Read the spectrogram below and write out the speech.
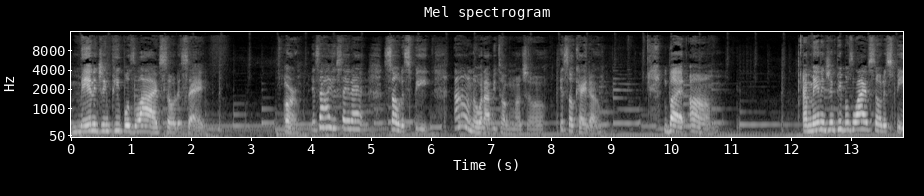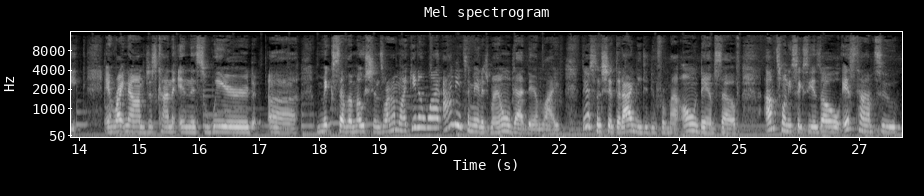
managing people's lives, so to say. Or is that how you say that? So to speak. I don't know what I be talking about, y'all. It's okay though. But um I'm managing people's lives, so to speak. And right now I'm just kind of in this weird uh, mix of emotions where I'm like, you know what? I need to manage my own goddamn life. There's some shit that I need to do for my own damn self. I'm 26 years old. It's time to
